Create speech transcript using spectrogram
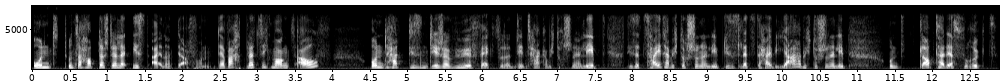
Und unser Hauptdarsteller ist einer davon. Der wacht plötzlich morgens auf und hat diesen Déjà-vu-Effekt. So, den Tag habe ich doch schon erlebt, diese Zeit habe ich doch schon erlebt, dieses letzte halbe Jahr habe ich doch schon erlebt und glaubt halt, er ist verrückt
